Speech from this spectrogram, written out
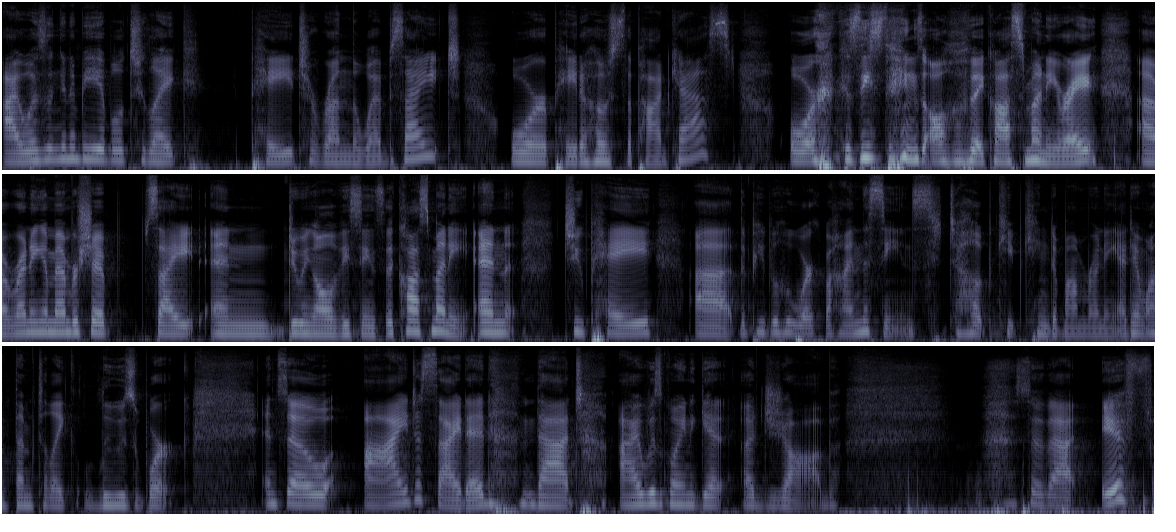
I wasn't going to be able to like pay to run the website or pay to host the podcast or because these things all they cost money right? Uh, running a membership site and doing all of these things it costs money and to pay uh, the people who work behind the scenes to help keep kingdom mom running i didn't want them to like lose work and so i decided that i was going to get a job so that if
